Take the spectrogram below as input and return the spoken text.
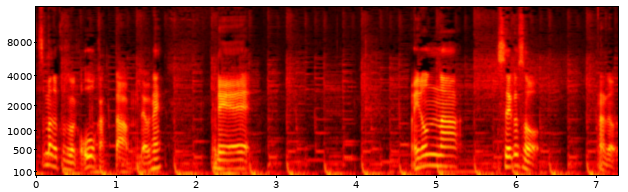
集まることが多かったんだよね。で、まあいろんなそれこそなんだろ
